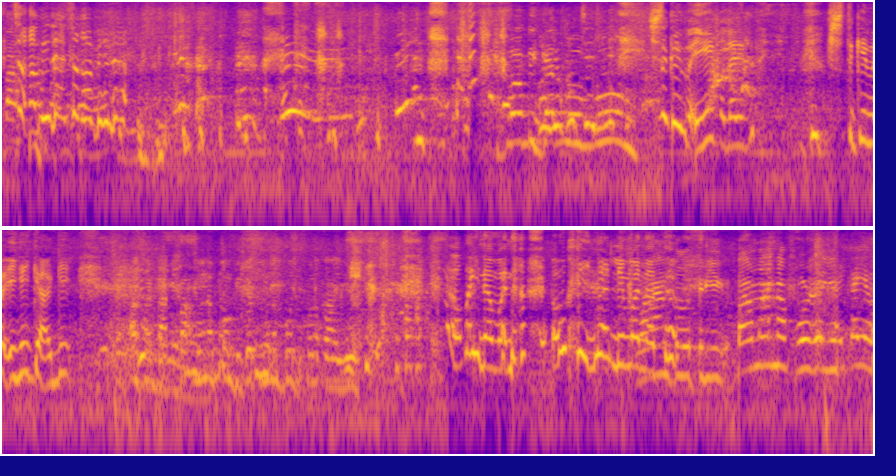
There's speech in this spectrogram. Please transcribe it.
pa. Sa kabila, sa kabila. Mabigat bum bum. Gusto kayo maingay pag ganito. Gusto kayo maingay, gagi. Asa ba? Una pong bigat mo na po. Di ko na kayo. Okay naman na. Okay na, lima na One, to. two, three. Tama na, four. Ayun. Ay kayo.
